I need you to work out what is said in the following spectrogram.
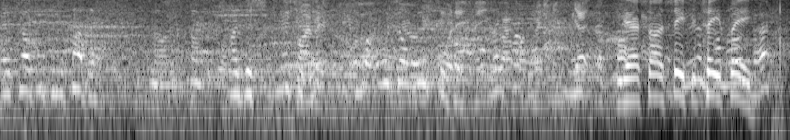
They're talking to the public. I just. What, what's all this thing? Yeah, so CCTV.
